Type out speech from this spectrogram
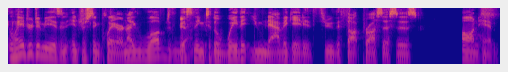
Landry to me is an interesting player, and I loved listening to the way that you navigated through the thought processes on him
